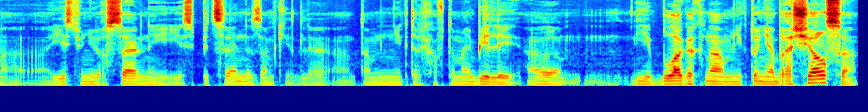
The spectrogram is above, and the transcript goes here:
А, Есть универсальные, есть специальные замки для а, там некоторых автомобилей. А, И благо к нам никто не обращался,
